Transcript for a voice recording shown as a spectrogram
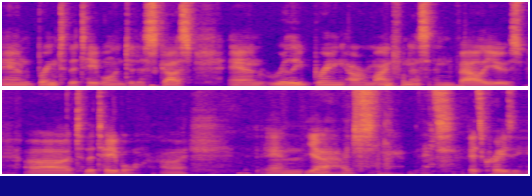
and bring to the table and to discuss and really bring our mindfulness and values uh, to the table. Uh, and yeah, I just it's it's crazy.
